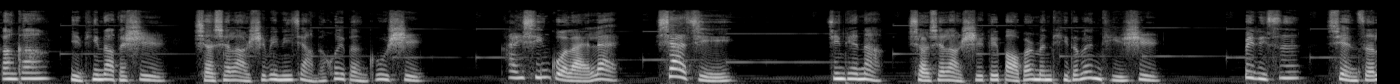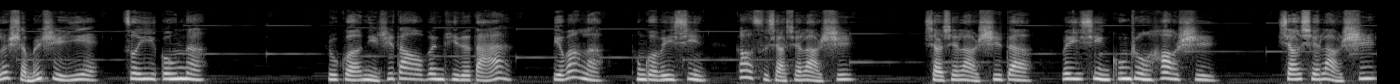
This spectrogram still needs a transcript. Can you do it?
刚刚你听到的是。小雪老师为你讲的绘本故事《开心果来来》下集。今天呢，小雪老师给宝贝们提的问题是：贝里斯选择了什么职业做义工呢？如果你知道问题的答案，别忘了通过微信告诉小雪老师。小雪老师的微信公众号是“小雪老师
